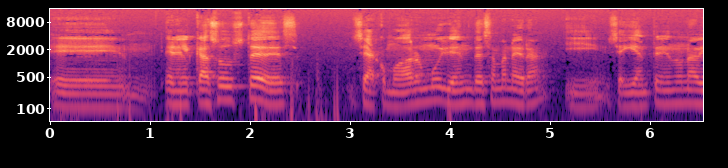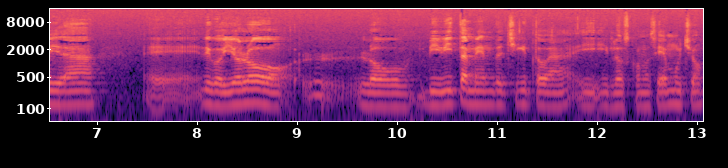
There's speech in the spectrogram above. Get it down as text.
Eh, en el caso de ustedes, se acomodaron muy bien de esa manera y seguían teniendo una vida, eh, digo, yo lo, lo viví también de chiquito y, y los conocía mucho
